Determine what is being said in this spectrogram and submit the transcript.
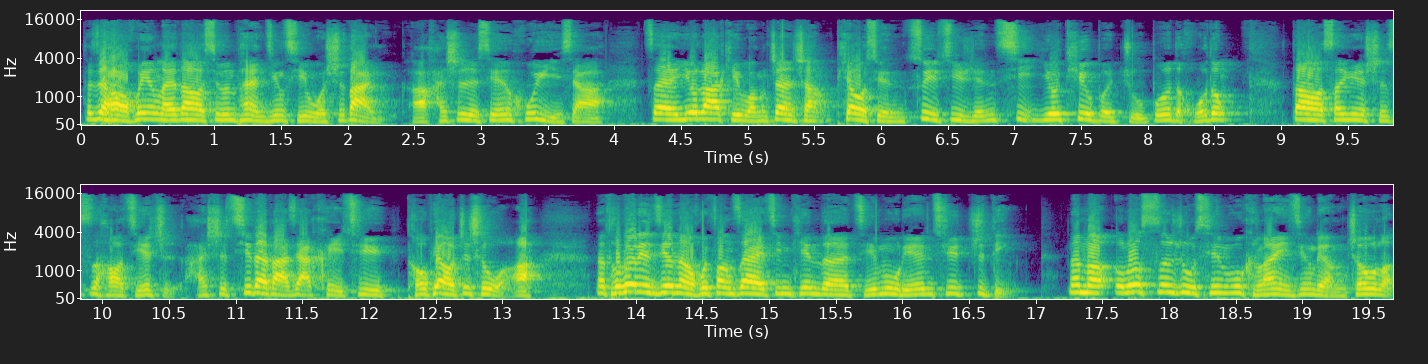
大家好，欢迎来到新闻判惊奇，我是大宇啊。还是先呼吁一下啊，在 YouLucky 网站上票选最具人气 YouTube 主播的活动，到三月十四号截止，还是期待大家可以去投票支持我啊。那投票链接呢，会放在今天的节目留言区置顶。那么，俄罗斯入侵乌克兰已经两周了，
